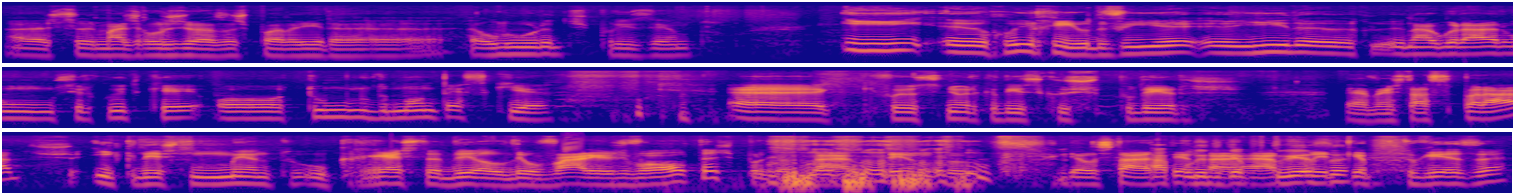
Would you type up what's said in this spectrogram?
as pessoas mais religiosas podem ir a, a Lourdes, por exemplo, e eh, Rui Rio devia eh, ir inaugurar um circuito que é o túmulo de Montesquieu, eh, que foi o senhor que disse que os poderes devem estar separados e que neste momento o que resta dele deu várias voltas, porque ele está atento, ele está À atento política à, à portuguesa. política portuguesa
